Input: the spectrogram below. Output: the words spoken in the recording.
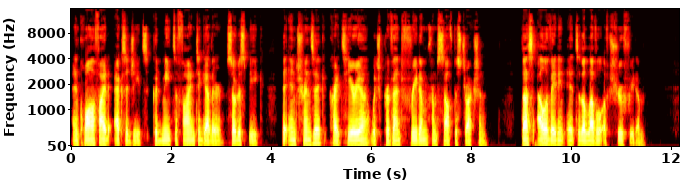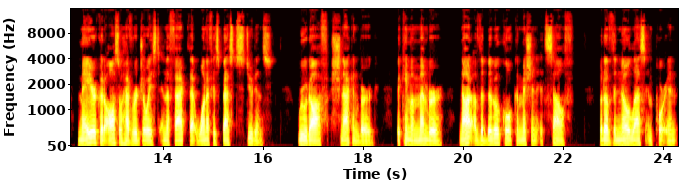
and qualified exegetes could meet to find together, so to speak, the intrinsic criteria which prevent freedom from self-destruction, thus elevating it to the level of true freedom. Maier could also have rejoiced in the fact that one of his best students, Rudolf Schnackenburg, became a member not of the Biblical Commission itself, but of the no less important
